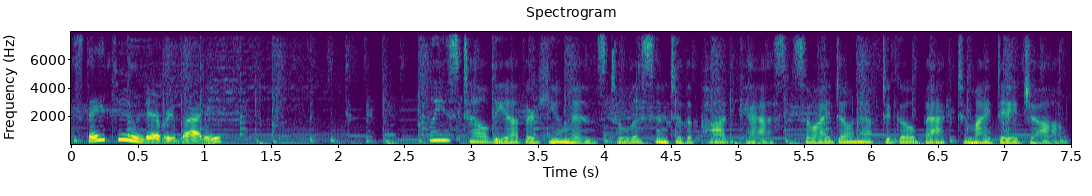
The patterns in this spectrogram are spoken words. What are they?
Stay tuned, everybody. Please tell the other humans to listen to the podcast so I don't have to go back to my day job.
